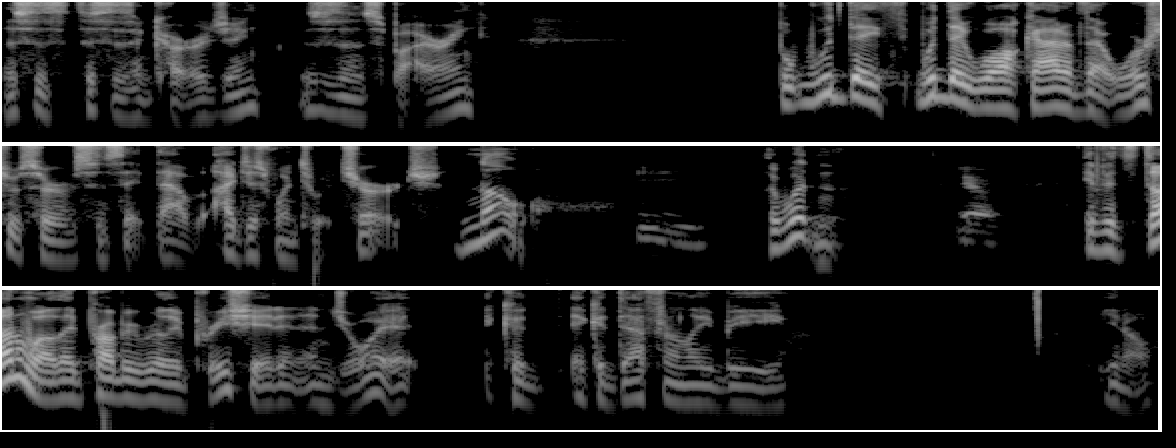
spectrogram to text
This is this is encouraging. This is inspiring. But would they would they walk out of that worship service and say that I just went to a church? No, Mm. they wouldn't. Yeah. If it's done well, they'd probably really appreciate it and enjoy it. It could it could definitely be, you know,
